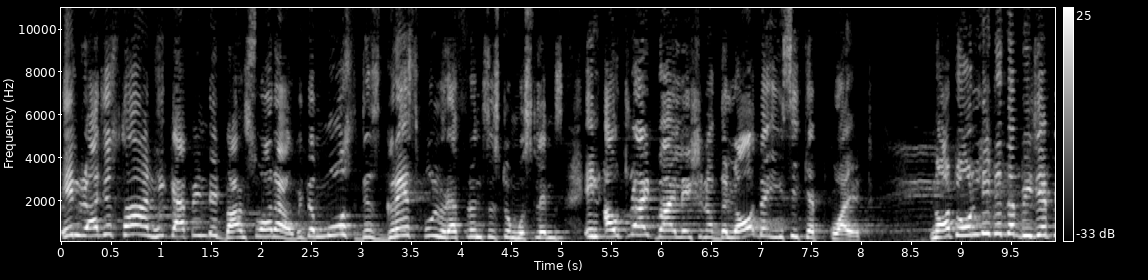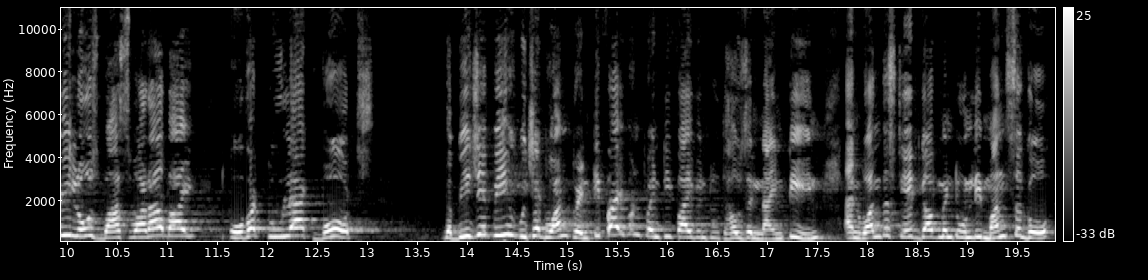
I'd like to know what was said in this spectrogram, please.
in Rajasthan, he campaigned at Banswara with the most disgraceful references to Muslims in outright violation of the law. The EC kept quiet. Not only did the BJP lose Banswara by over 2 lakh votes, the BJP, which had won 25 on 25 in 2019 and won the state government only months ago,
